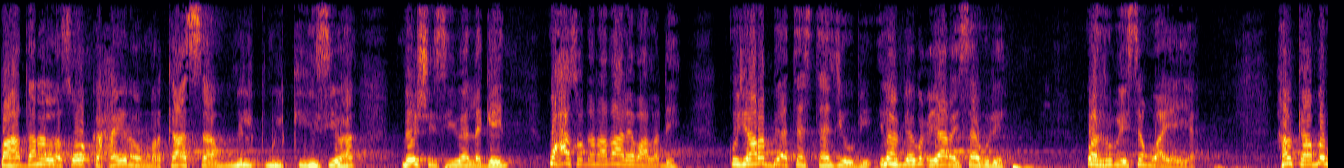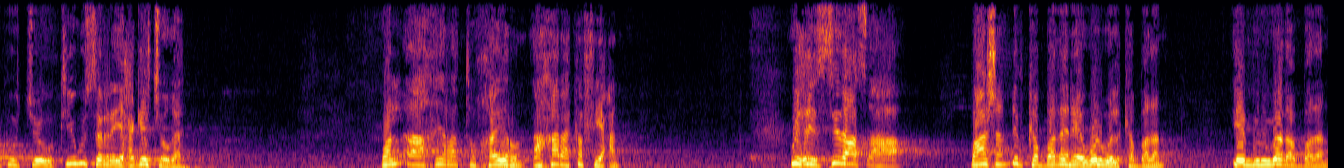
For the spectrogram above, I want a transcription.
Baa haddana la soo kaxaynoo markaasaa milkigiisii meeshiisii baa la geyn. Waxaasoo dhan adaale baa la dhihi. Ku yaa rabbi atastahziu bi? Ilah miyaa gu ciyaaraysaa buu leeh waa rumaysan waayayaa. Halkaa markuu joogo kii ugu sarreeyey xaggee joogaa waalaakhiratu khayrun aakhara ka fiican. Wixii sidaas ahaa baashan dhibka badan ee walwalka badan ee murugada badan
